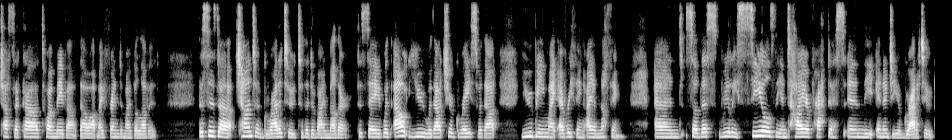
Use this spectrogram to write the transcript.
chasaka twameva. Thou art my friend and my beloved. This is a chant of gratitude to the Divine Mother to say, without you, without your grace, without you being my everything, I am nothing. And so this really seals the entire practice in the energy of gratitude.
